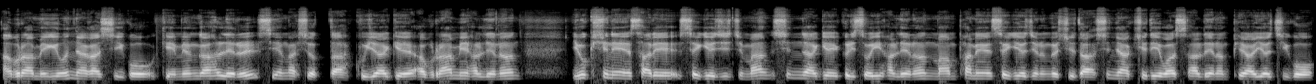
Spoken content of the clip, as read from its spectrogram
아브라함에게 언약하시고 계명과 할례를 시행하셨다. 구약의 아브라함의 할례는 육신의 살에 새겨지지만 신약의 그리스도의 할례는 만판에 새겨지는 것이다. 신약 시대와 할례는 폐하여지고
